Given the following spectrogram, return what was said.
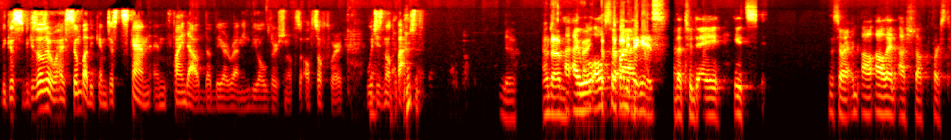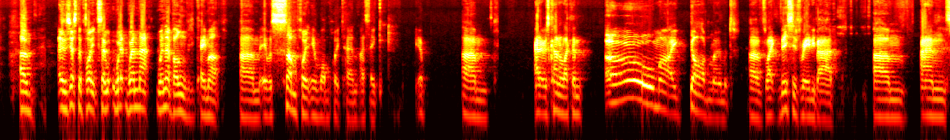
because because otherwise somebody can just scan and find out that they are running the old version of, of software which is not patched. Yeah, and um, I, I, will also the funny thing is that today it's sorry I'll, I'll let Ash talk first. Um, it was just a point. So when, when that when that vulnerability came up, um, it was some point in 1.10, I think. Yep. Um, and it was kind of like an oh my god moment of like this is really bad. Um, and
